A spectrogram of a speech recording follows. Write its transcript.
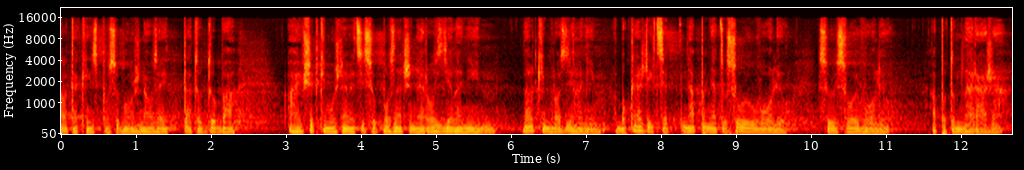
ale takým spôsobom, že naozaj táto doba aj všetky možné veci sú poznačené rozdelením, veľkým rozdelením, lebo každý chce naplňať tú svoju vôľu, svoju svoju vôľu a potom naráža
